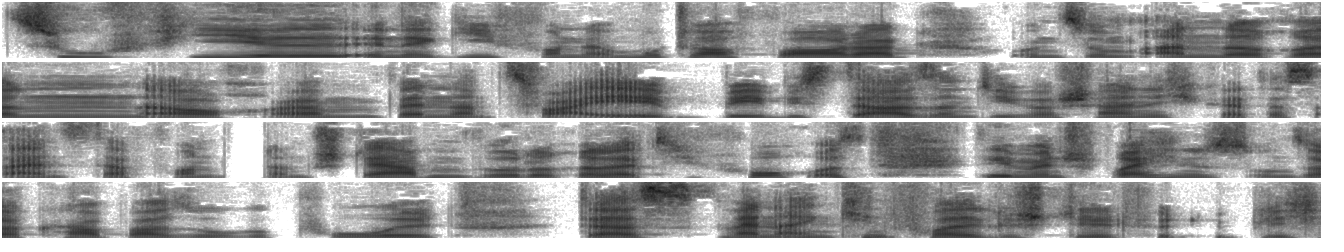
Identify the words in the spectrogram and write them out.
zu viel Energie von der Mutter fordert und zum anderen auch, ähm, wenn dann zwei Babys da sind, die Wahrscheinlichkeit, dass eins davon dann sterben würde, relativ hoch ist. Dementsprechend ist unser Körper so gepolt, dass wenn ein Kind vollgestillt wird, üblicherweise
